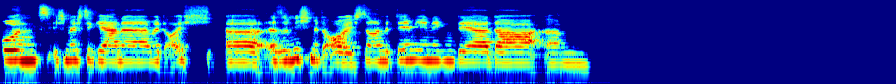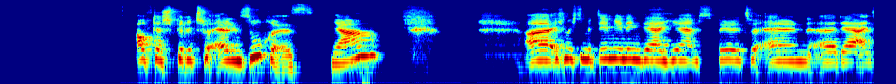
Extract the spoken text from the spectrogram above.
Und ich möchte gerne mit euch, äh, also nicht mit euch, sondern mit demjenigen, der da ähm, auf der spirituellen Suche ist, ja. Äh, ich möchte mit demjenigen, der hier im spirituellen, äh, der, ein,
